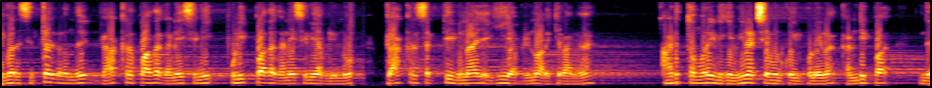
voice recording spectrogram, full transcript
இவர் சித்தர்கள் வந்து வியாக்கிரபாத கணேசினி புலிப்பாத கணேசினி அப்படின்னும் வியாக்கிர சக்தி விநாயகி அப்படின்னும் அழைக்கிறாங்க. அடுத்த முறை நீங்கள் மீனாட்சி அம்மன் கோயில் போனீங்கன்னா கண்டிப்பாக இந்த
